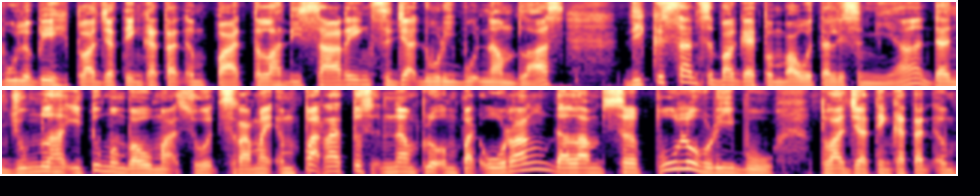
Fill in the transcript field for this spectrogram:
lebih pelajar tingkatan 4 telah disaring sejak 2016 dikesan sebagai pembawa thalassemia dan jumlah itu membawa maksud seramai 464 orang dalam 10,000 pelajar tingkatan 4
